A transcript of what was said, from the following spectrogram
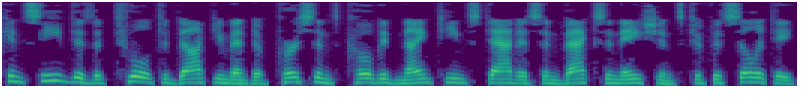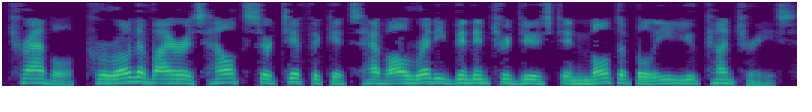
Conceived as a tool to document a person's COVID-19 status and vaccinations to facilitate travel, coronavirus health certificates have already been introduced in multiple EU countries.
